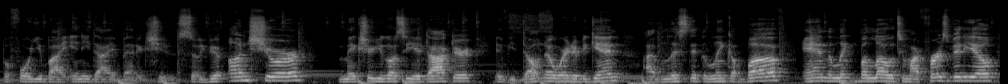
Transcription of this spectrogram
before you buy any diabetic shoes. So if you're unsure make sure you go see your doctor. If you don't know where to begin, I've listed the link above and the link below to my first video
